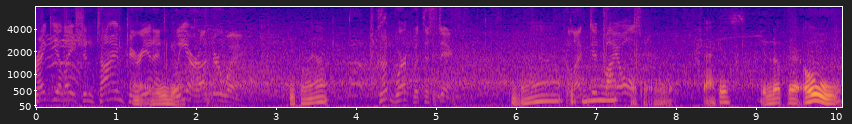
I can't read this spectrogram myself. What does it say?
Regulation time oh, period, here and we we are underway. Keep going out. Good work with the stick. Keep going out. Collected by. Olsen. Okay, there we go. Backes, get it up there. Oh,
